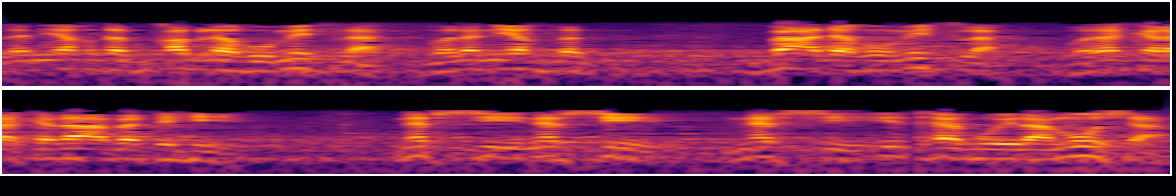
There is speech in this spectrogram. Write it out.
لم يغضب قبله مثله ولن يغضب بعده مثله. وذكر كذابته نفسي نفسي نفسي اذهبوا إلى موسى.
